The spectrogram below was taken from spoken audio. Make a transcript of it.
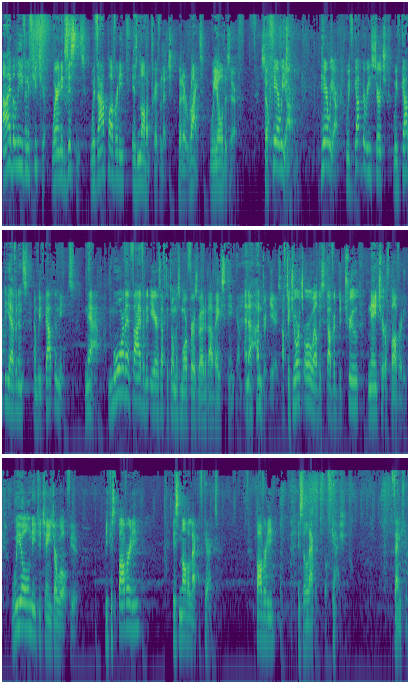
I believe in a future where an existence without poverty is not a privilege, but a right we all deserve. So here we are. Here we are. We've got the research, we've got the evidence, and we've got the means. Now, more than 500 years after Thomas More first wrote about basic income, and 100 years after George Orwell discovered the true nature of poverty, we all need to change our worldview. Because poverty is not a lack of character. Poverty is a lack of cash. Thank you.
